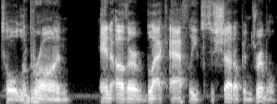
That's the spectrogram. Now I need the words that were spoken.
told LeBron and other black athletes to shut up and dribble.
